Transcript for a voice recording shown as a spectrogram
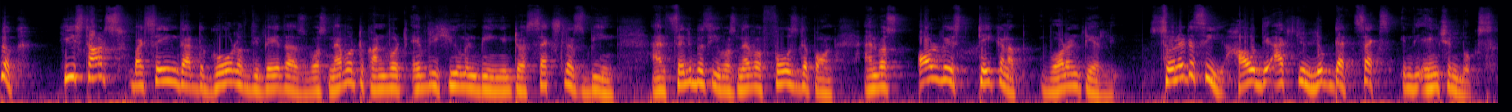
Look, he starts by saying that the goal of the Vedas was never to convert every human being into a sexless being, and celibacy was never forced upon and was always taken up voluntarily. So let us see how they actually looked at sex in the ancient books.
